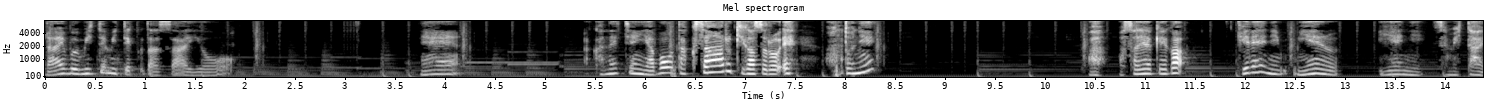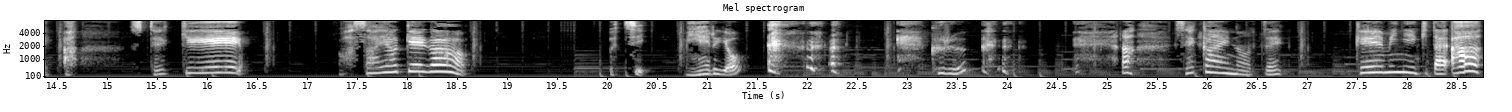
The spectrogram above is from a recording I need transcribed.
ライブ見てみてくださいよ。ねえ。あかねちん野望たくさんある気がする。え、本当に？あ、朝焼けが綺麗に見える家に住みたい。あ、素敵。朝焼けが、うち、見えるよ。来る？あ、世界の絶景見に行きたい。あ、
